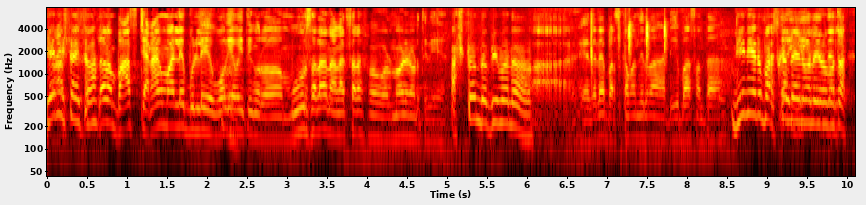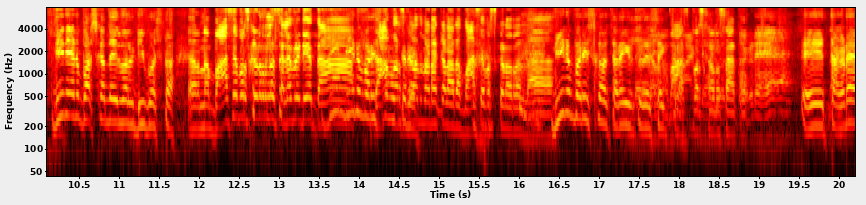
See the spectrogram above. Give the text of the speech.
ಏನ್ ಇಷ್ಟ ಆಯ್ತು? ನಮ್ಮ ಬಾಸ್ ಚೆನ್ನಾಗಿ ಮಾಡ್ಲಿ ಬಿಡ್ಲಿ ಹೋಗಿ ಹೋಯ್ತಿಂಗ್ರು. ಮೂರ್ ಸಲ ನಾಲ್ಕು ಸಲ ನೋಡಿ ನೋಡ್ತೀವಿ. ಅಷ್ಟೊಂದು ಅಭಿಮಾನ? ಆ, ಎದೆಲೆ ಬರ್ಸ್ಕೊಂಡ್ ಬಂದಿಲ್ವಾ ಡಿ ಬಾಸ್ ಅಂತ? ನೀನೇನು ಬರ್ಸ್ಕೊಂಡ ಇಲ್ವಲ್ಲ ನೀನೇನು ಬರ್ಸ್ಕೊಂಡ ಇಲ್ವಲ್ಲ ಡಿ ಬಸ್ತ ಯಾರು ನಮ್ಮ ಬಾಸೆ ಬರ್ಸ್ಕೊಡ್ರಲ್ಲ ಸೆಲೆಬ್ರಿಟಿ ಅಂತ? ನೀನ್- ಬರ್ಸ್ಕೊಂಡ್ ಬರ್ಸ್ಕೊಳೋದ್ ಬೇಡ ಕಣ ನಮ್ಮ ಬಾಸೆ ಬರ್ಸ್ಕೊಡೋರಲ್ಲ. ನೀನು ಬರಿಸ್ಕೋ ಚೆನ್ನಾಗಿರ್ತದೆ ಸೈಕ್ ಬಾಸ್ ಬರ್ಸ್ಕೊಂಡ್ರೆ ಸಾಕು. ಏ ತಗಡೆ.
